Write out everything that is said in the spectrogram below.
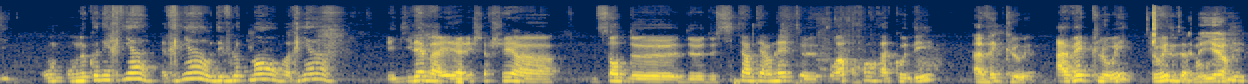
il- on, on ne connaît rien, rien au développement, rien. Et Guilhem est allé chercher un- une sorte de, de- de site internet euh, pour apprendre à coder Avec Chloé. avec Chloé. Chloé nous a La meilleure. aidé.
